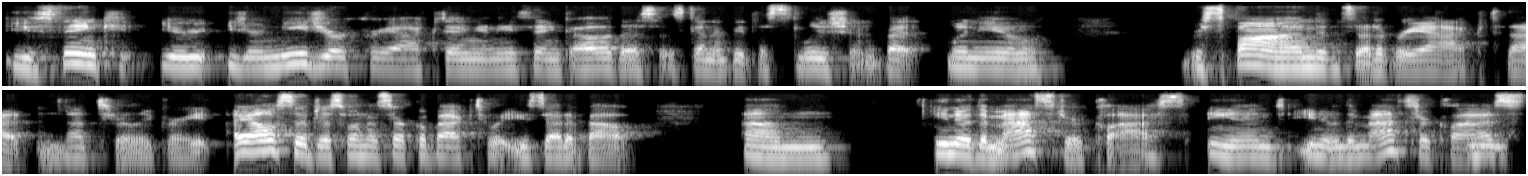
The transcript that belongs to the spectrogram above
you think you're you're knee-jerk reacting and you think, oh, this is going to be the solution. But when you respond instead of react, that that's really great. I also just want to circle back to what you said about um, you know, the master class and you know, the master class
